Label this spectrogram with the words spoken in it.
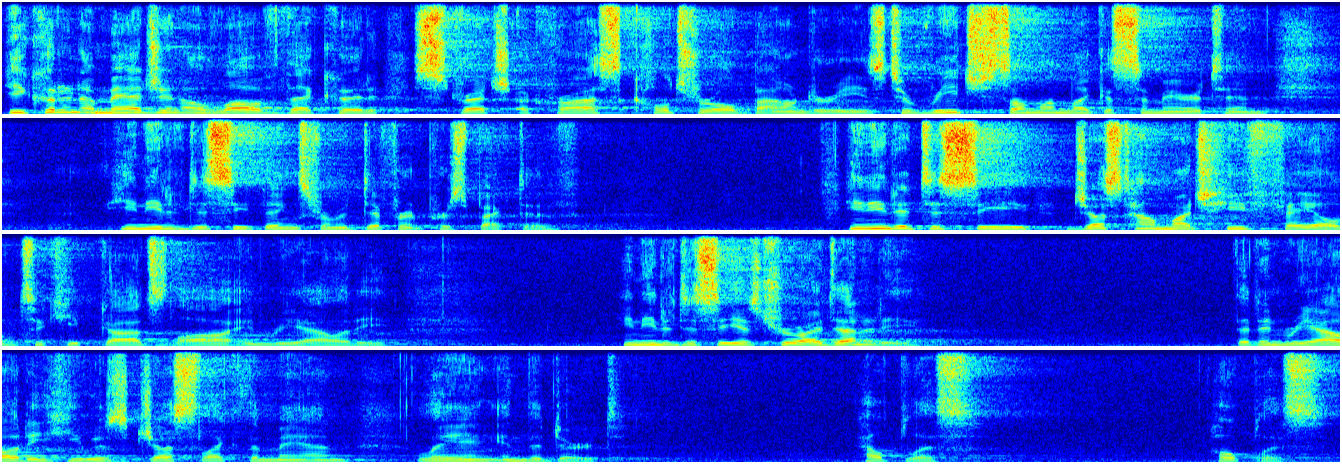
He couldn't imagine a love that could stretch across cultural boundaries to reach someone like a Samaritan. He needed to see things from a different perspective. He needed to see just how much he failed to keep God's law in reality. He needed to see his true identity. That in reality, he was just like the man laying in the dirt, helpless, hopeless.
